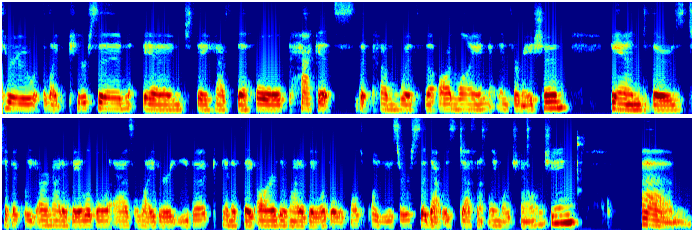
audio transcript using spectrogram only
through like Pearson, and they have the whole packets that come with the online information. And those typically are not available as a library ebook. And if they are, they're not available with multiple users. So that was definitely more challenging. Um,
